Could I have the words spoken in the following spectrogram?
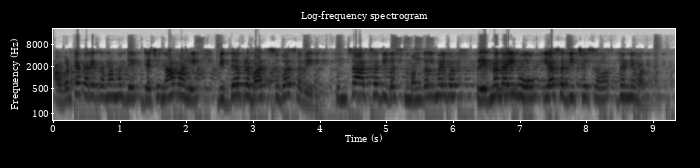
आवडत्या कार्यक्रमामध्ये ज्याचे नाव आहे विद्याप्रभात सुभाष सवेरे. तुमचा आजचा दिवस मंगलमय व प्रेरणादायी हो या सदिच्छेसह. धन्यवाद. धन्यवाद।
